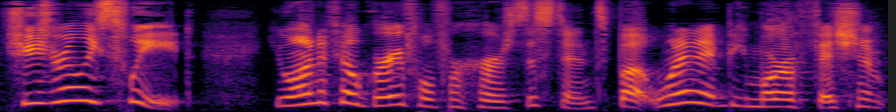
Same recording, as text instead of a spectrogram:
She's really sweet. You want to feel grateful for her assistance, but wouldn't it be more efficient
